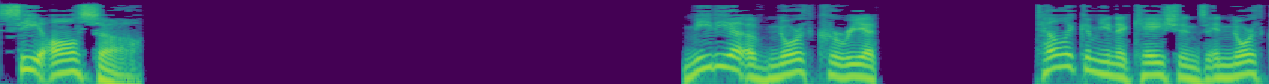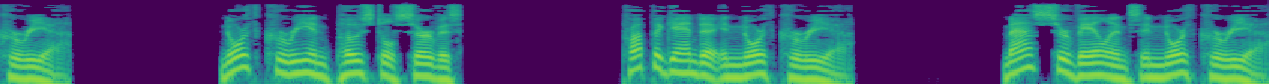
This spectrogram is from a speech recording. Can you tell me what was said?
See also Media of North Korea Telecommunications in North Korea North Korean Postal Service Propaganda in North Korea Mass surveillance in North Korea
